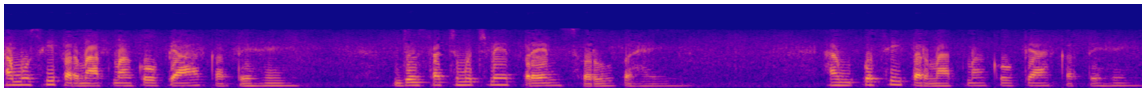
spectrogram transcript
हम उसी परमात्मा को प्यार करते हैं, जो सचमुच में प्रेम स्वरूप है। हम उसी परमात्मा को प्यार करते हैं,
